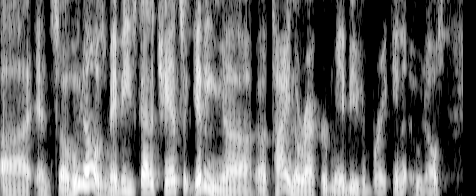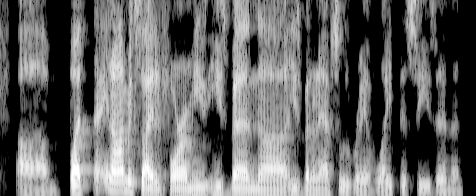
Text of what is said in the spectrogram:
And so, who knows? Maybe he's got a chance at getting tying the record, maybe even breaking it. Who knows? Um, but you know, I'm excited for him. He's he's been uh, he's been an absolute ray of light this season, and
